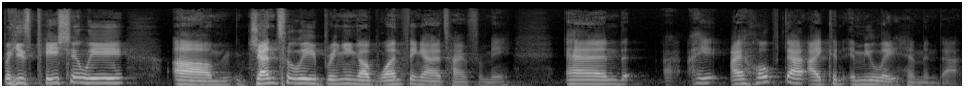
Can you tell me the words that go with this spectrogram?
But He's patiently um, gently bringing up one thing at a time for me. And I, I hope that I could emulate him in that.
